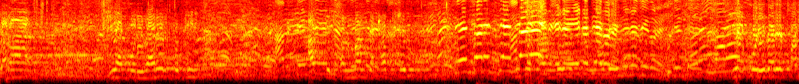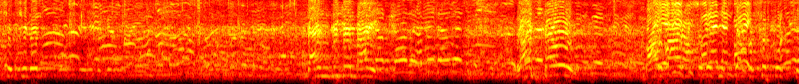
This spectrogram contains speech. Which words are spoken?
যারা জিয়া পরিবারের প্রতি আজকে সম্মান দেখাচ্ছেন জিয়া পরিবারের পাশে ছিলেন। ডান দিকে মাইক। রাজ সাউন্ড বারবার আপনাদের দৃষ্টি আকর্ষণ করছি।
